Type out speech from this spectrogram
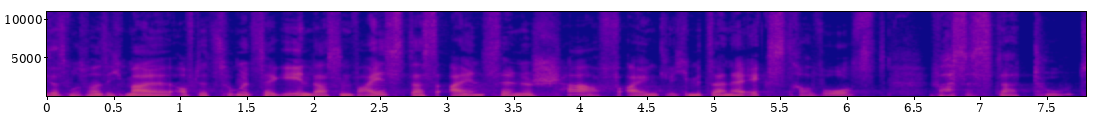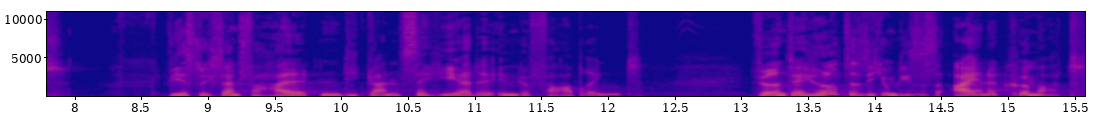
Das muss man sich mal auf der Zunge zergehen lassen. Weiß das einzelne Schaf eigentlich mit seiner Extrawurst, was es da tut? Wie es durch sein Verhalten die ganze Herde in Gefahr bringt? Während der Hirte sich um dieses eine kümmert,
